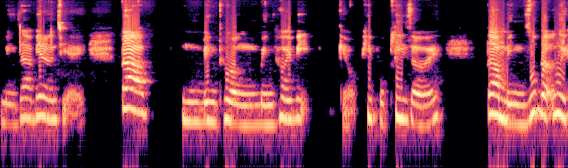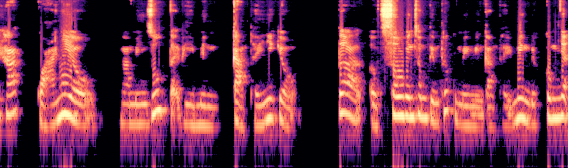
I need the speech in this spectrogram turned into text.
mình rất là biết ơn chị ấy. Tức là ừ, bình thường mình hơi bị kiểu people pleaser ấy. Tức là mình giúp đỡ người khác quá nhiều và mình giúp tại vì mình cảm thấy như kiểu, tức là ở sâu bên trong tiềm thức của mình mình cảm thấy mình được công nhận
